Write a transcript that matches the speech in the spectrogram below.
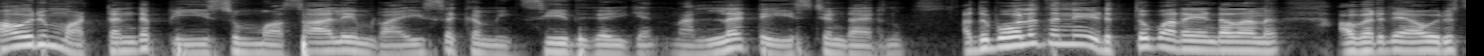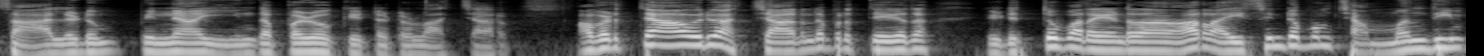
ആ ഒരു മട്ടന്റെ പീസും മസാലയും റൈസൊക്കെ മിക്സ് ചെയ്ത് കഴിക്കാൻ നല്ല ടേസ്റ്റ് ഉണ്ടായിരുന്നു. അതുപോലെ തന്നെ എടുത്തു പറയേണ്ടതാണ് അവരുടെ ആ ഒരു സാലഡും പിന്നെ ആ ഈന്തപ്പഴവും ഒക്കെ ഇട്ടിട്ടുള്ള അച്ചാറും. അവിടുത്തെ ആ ഒരു അച്ചാറിന്റെ പ്രത്യേകത എടുത്തു പറയേണ്ടതാണ്. ആ റൈസിന്റെ ഒപ്പം ചമ്മന്തിയും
